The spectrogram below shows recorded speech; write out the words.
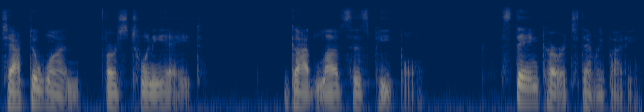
chapter 1, verse 28. God loves his people. Stay encouraged, everybody.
